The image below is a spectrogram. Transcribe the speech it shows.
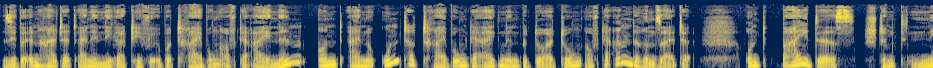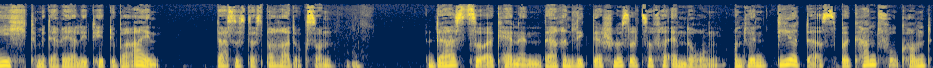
Sie beinhaltet eine negative Übertreibung auf der einen und eine Untertreibung der eigenen Bedeutung auf der anderen Seite. Und beides stimmt nicht mit der Realität überein. Das ist das Paradoxon. Das zu erkennen, darin liegt der Schlüssel zur Veränderung. Und wenn dir das bekannt vorkommt,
